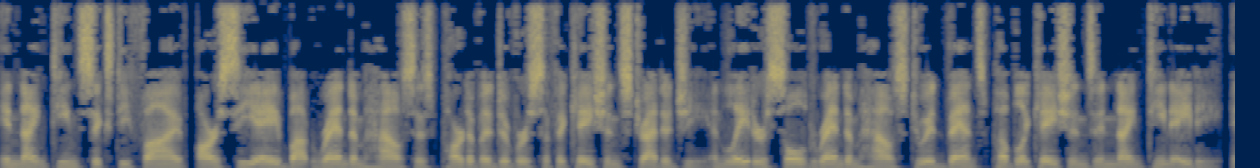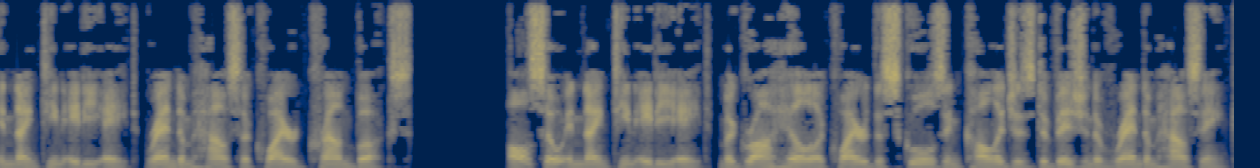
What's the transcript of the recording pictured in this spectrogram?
In 1965, RCA bought Random House as part of a diversification strategy and later sold Random House to Advance Publications in 1980. In 1988, Random House acquired Crown Books. Also in 1988, McGraw-Hill acquired the Schools and Colleges division of Random House Inc.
